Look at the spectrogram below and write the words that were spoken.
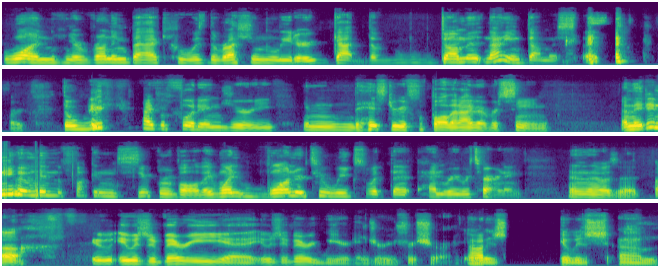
one, your running back who was the rushing leader got the dumbest not even dumbest the weird type of foot injury in the history of football that I've ever seen and they didn't even win the fucking Super Bowl. They went one or two weeks with the Henry returning, and that was it. Ugh. It, it was a very uh, it was a very weird injury for sure. It uh, was it was um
